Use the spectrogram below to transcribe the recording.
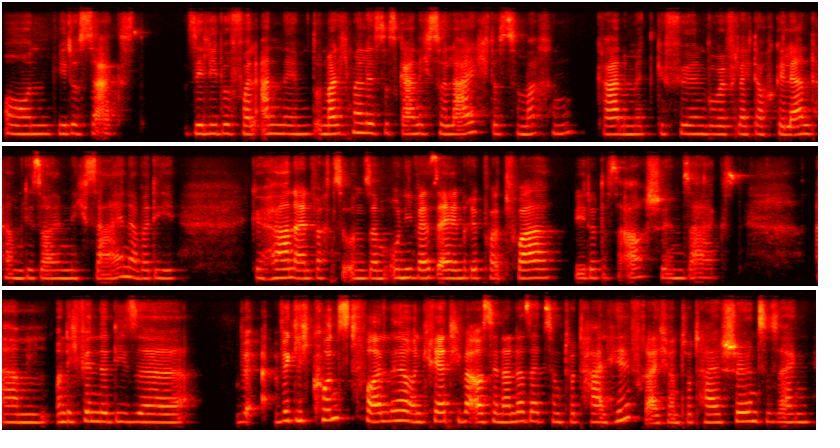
Und wie du sagst, sie liebevoll annimmt. Und manchmal ist es gar nicht so leicht, das zu machen gerade mit Gefühlen, wo wir vielleicht auch gelernt haben, die sollen nicht sein, aber die gehören einfach zu unserem universellen Repertoire, wie du das auch schön sagst. Ähm, und ich finde diese wirklich kunstvolle und kreative Auseinandersetzung total hilfreich und total schön zu sagen,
